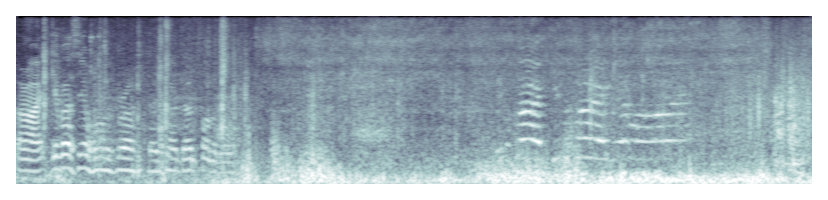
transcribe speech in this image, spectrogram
all right, give us your horns, bro. Don't, don't, don't follow me. Keep it going, keep it going,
